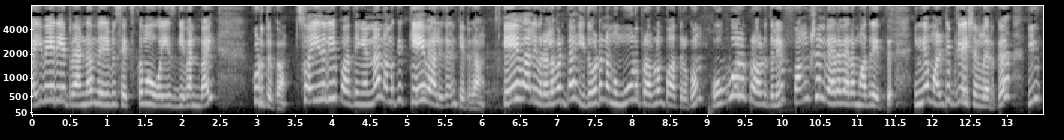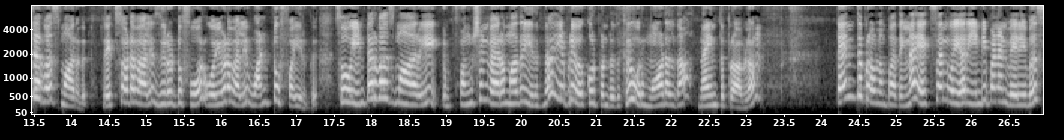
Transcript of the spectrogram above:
bivariate random variable x comma y is given by கொடுத்துருக்கோம் ஸோ இதுலேயும் பார்த்தீங்கன்னா நமக்கு கே வேல்யூ தான் கேட்டிருக்காங்க கே வேல்யூ ரெலவெண்ட்டாக இதோட நம்ம மூணு ப்ராப்ளம் பார்த்துருக்கோம் ஒவ்வொரு ப்ராப்ளத்துலேயும் ஃபங்க்ஷன் வேறு வேறு மாதிரி இருக்குது இங்கே மல்டிப்ளிகேஷனில் இருக்குது இன்டர்வல்ஸ் மாறுது எக்ஸோட வேல்யூ ஜீரோ டு ஃபோர் ஒய்யோட வேல்யூ ஒன் டு ஃபைவ் இருக்குது ஸோ இன்டர்வல்ஸ் மாறி ஃபங்க்ஷன் வேறு மாதிரி இருந்தால் எப்படி ஒர்க் அவுட் பண்ணுறதுக்கு ஒரு மாடல் தான் நைன்த்து ப்ராப்ளம் டென்த் ப்ராப்ளம் பார்த்தீங்கன்னா x and y are independent variables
